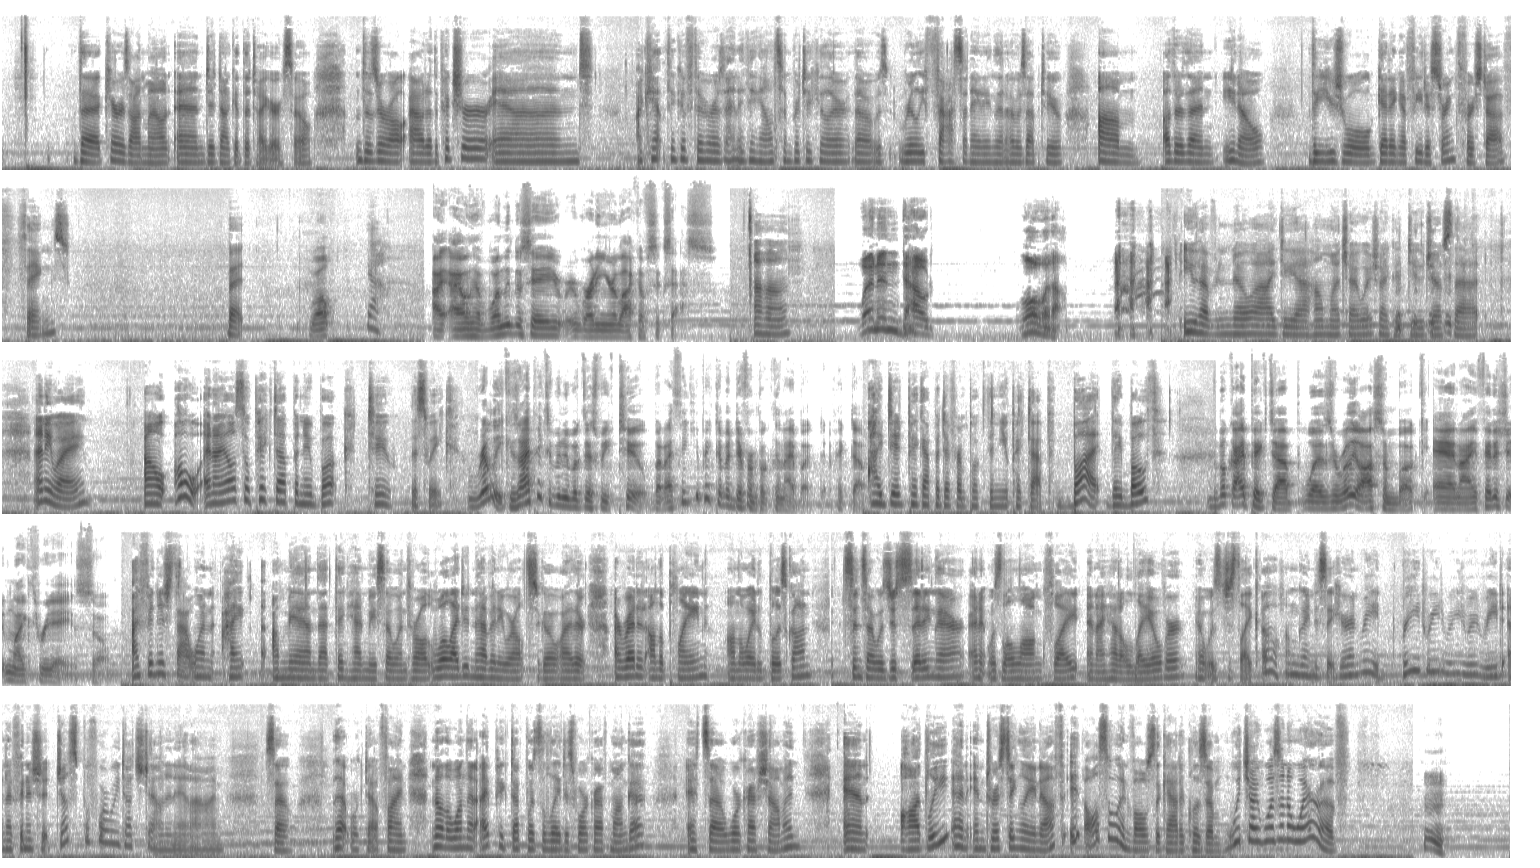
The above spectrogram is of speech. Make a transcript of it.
the Karazhan mount and did not get the tiger. So those are all out of the picture, and I can't think if there was anything else in particular that was really fascinating that I was up to, um, other than you know the usual getting a feat of strength for stuff things. But Well, yeah, I, I only have one thing to say regarding your lack of success. uh huh. When in doubt, blow it up. You have no idea how much I wish I could do just that. Anyway, oh, oh, and I also picked up a new book too this week. Really? Because I picked up a new book this week too, but I think you picked up a different book than I booked, picked up. I did pick up a different book than you picked up, but they both The book I picked up was a really awesome book, and I finished it in like three days. So I finished that one. I oh man, that thing had me so enthralled. Well, I didn't have anywhere else to go either. I read it on the plane on the way to BlizzCon. Since I was just sitting there and it was a long flight and I had a layover, it was just like, oh, I'm going to sit here and read, read, read, read, read, read, and I finished it just before we touched down in Anaheim. So that worked out fine. No, the one that I picked up was the latest Warcraft manga. It's uh, Warcraft Shaman, and oddly and interestingly enough, it also involves the Cataclysm, which I wasn't aware of. Hmm.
